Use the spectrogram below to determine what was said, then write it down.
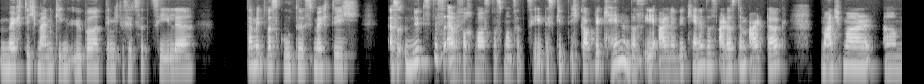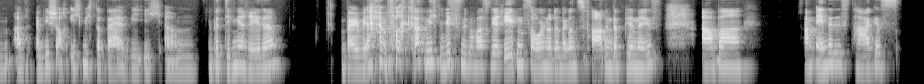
Möchte ich meinen Gegenüber, dem ich das jetzt erzähle, damit was Gutes? Möchte ich, also nützt es einfach was, dass man es erzählt? Es gibt, ich glaube, wir kennen das eh alle. Wir kennen das alle aus dem Alltag. Manchmal ähm, erwische auch ich mich dabei, wie ich ähm, über Dinge rede, weil wir einfach gerade nicht wissen, über was wir reden sollen oder weil uns Fahrt in der Birne ist. Aber am Ende des Tages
